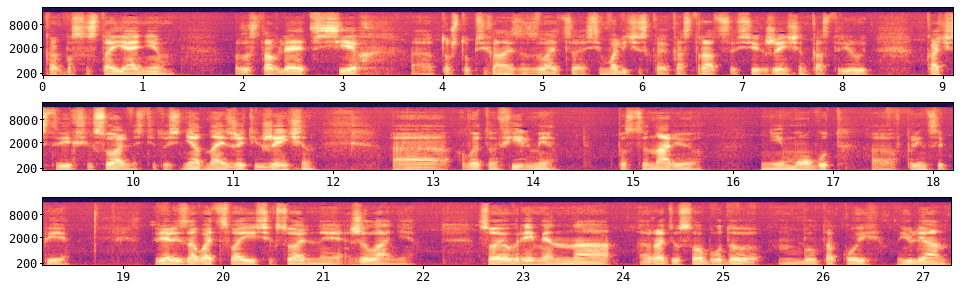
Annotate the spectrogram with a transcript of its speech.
как бы состоянием заставляет всех, э, то, что психоанализ называется символическая кастрация, всех женщин кастрирует в качестве их сексуальности. То есть ни одна из этих женщин – в этом фильме по сценарию не могут, э, в принципе, реализовать свои сексуальные желания. В свое время на Радио Свободу был такой Юлиан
